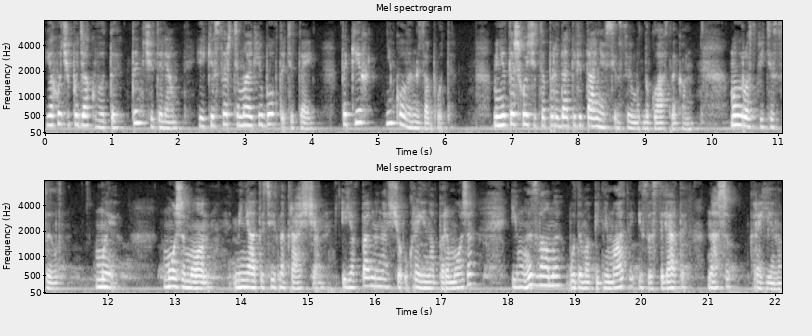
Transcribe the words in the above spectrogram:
Я хочу подякувати тим вчителям, які в серці мають любов до дітей. Таких ніколи не забути. Мені теж хочеться передати вітання всім своїм однокласникам. Ми у розквіті сил. Ми можемо міняти світ на краще. І я впевнена, що Україна переможе, і ми з вами будемо піднімати і заселяти нашу країну.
